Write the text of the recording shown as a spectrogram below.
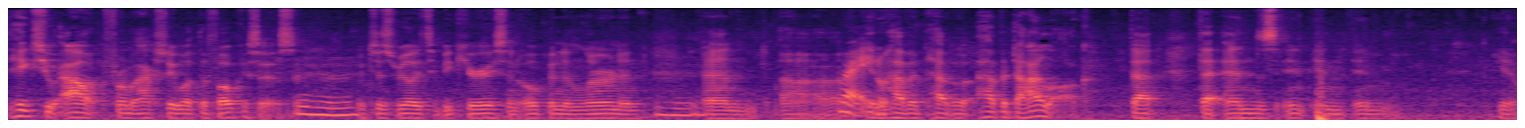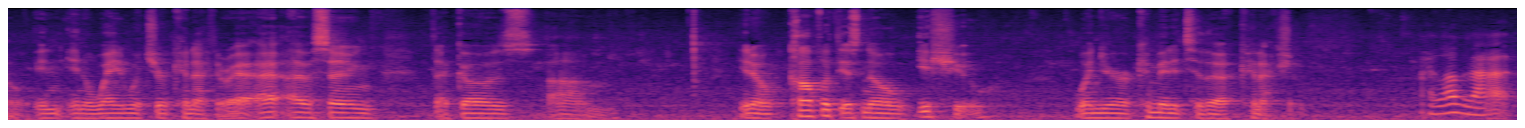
takes you out from actually what the focus is, Mm-hmm. which is really to be curious and open and learn and and uh, Right. you know have a have a have a dialogue that that ends in in, in you know in, in a way in which you're connected. Right? I, I a saying that goes, um, you know, conflict is no issue when you're committed to the connection. I love that.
